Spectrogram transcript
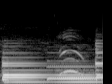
Maybe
